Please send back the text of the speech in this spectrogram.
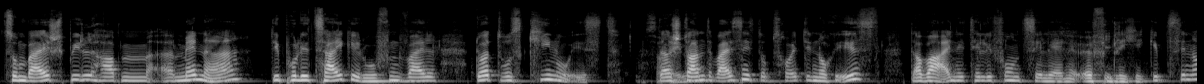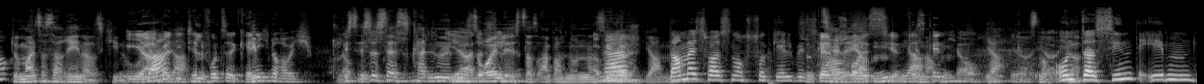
zum Beispiel haben äh, Männer die Polizei gerufen, weil dort, wo das Kino ist, da Arena? stand, weiß nicht, ob es heute noch ist, da war eine Telefonzelle, eine öffentliche. Gibt's die noch? Du meinst das Arena, das Kino? Ja, Ja. aber die Telefonzelle kenne ich noch, aber ich glaube Ist, ist es, das ist keine Ja, Säule, steht- ist das einfach nur. Ne? Nein, ja, damals war es noch so gelbes so gelbes ja. Häuschen, das genau. kenne ich auch. Ja, ja, ja. Und ja. da sind eben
